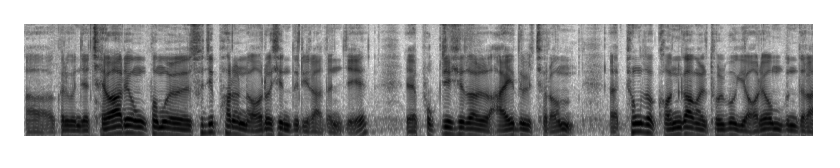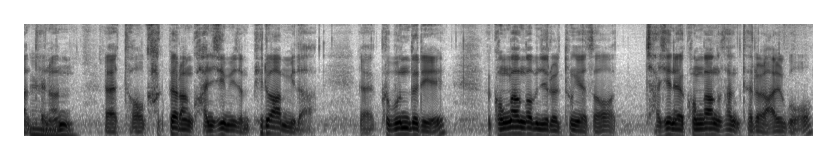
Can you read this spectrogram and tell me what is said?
어, 그리고 이제 재활용품을 수집하는 어르신들이라든지 예, 복지시설 아이들처럼 에, 평소 건강을 돌보기 어려운 분들한테는 음. 에, 더 각별한 관심이 좀 필요합니다. 예, 그분들이 건강 검진을 통해서 자신의 건강 상태를 알고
